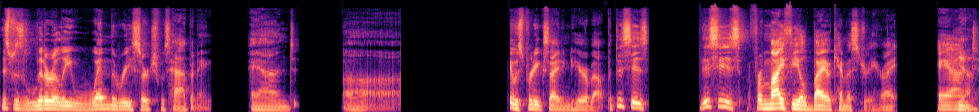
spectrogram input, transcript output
this was literally when the research was happening, and uh, it was pretty exciting to hear about. But this is this is from my field biochemistry, right? And.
